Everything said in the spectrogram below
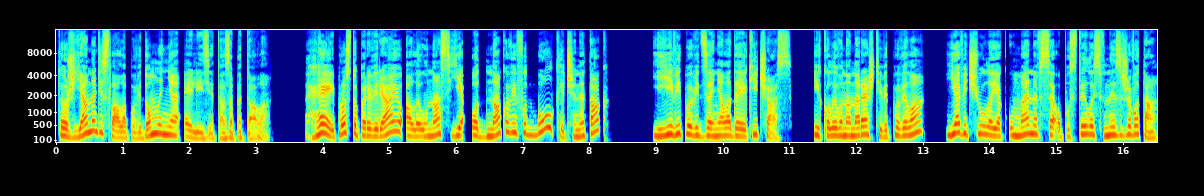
Тож я надіслала повідомлення Елізі та запитала Гей, просто перевіряю, але у нас є однакові футболки, чи не так? Її відповідь зайняла деякий час, і коли вона нарешті відповіла, я відчула, як у мене все опустилось вниз живота.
